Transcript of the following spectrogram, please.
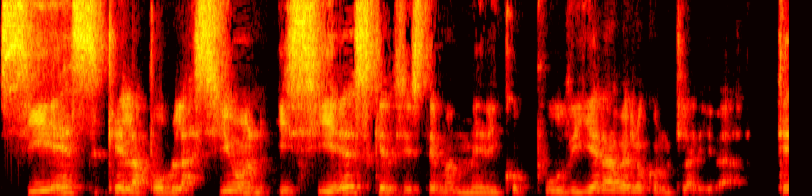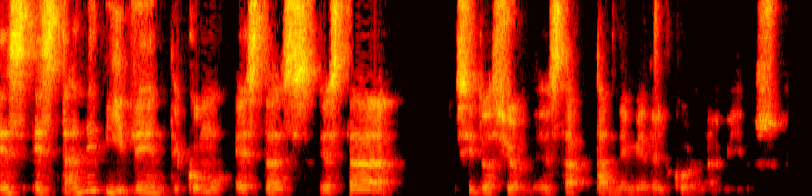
Si es que la población y si es que el sistema médico pudiera verlo con claridad, que es, es tan evidente como estas, esta situación, esta pandemia del coronavirus,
